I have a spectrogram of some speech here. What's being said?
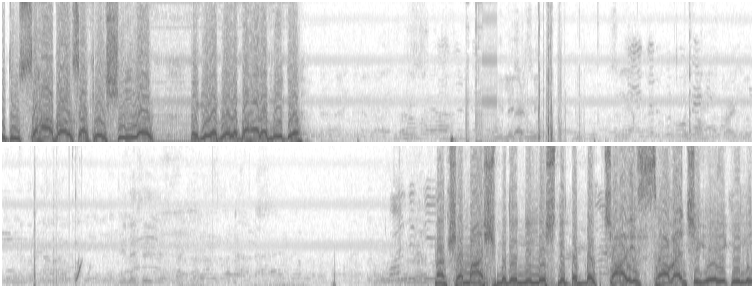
इथून सहा बावचा खेळ शिल्लक लगेच आपल्याला पाहायला मिळतोय. मागच्या मॅच मध्ये निलेशने तब्बल चाळीस धावांची खेळी केली.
